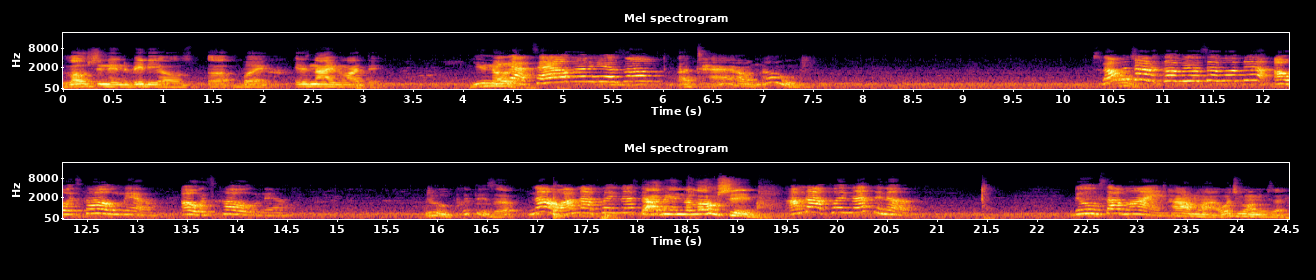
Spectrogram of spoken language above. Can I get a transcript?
lotion in the videos up, but it's not even like that. You know you that. got towels under here or something? a towel? No. Don't be trying to cover yourself up now. Oh, it's cold now. Oh, it's cold now. Dude, put this up. No, I'm not putting nothing Stop up. eating the lotion. I'm not putting nothing up. Dude, stop lying. How am I? What you want me to say?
